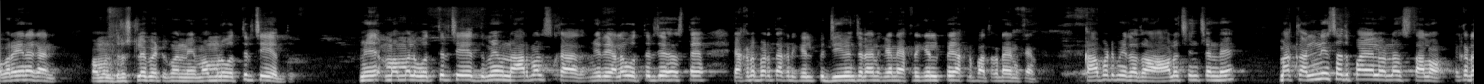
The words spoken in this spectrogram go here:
ఎవరైనా కానీ మమ్మల్ని దృష్టిలో పెట్టుకొని మమ్మల్ని ఒత్తిడి చేయొద్దు. మీ మమ్మల్ని ఒత్తిడి చేయొద్దు. మేము నార్మల్స్ కాదు. మీరు ఎలా ఒత్తిడి చేసేస్తే ఎక్కడ పడితే అక్కడికి వెళ్ళి జీవించడానికైనా ఎక్కడికి వెళ్ళిపోయి అక్కడ బతకడానికైనా. కాబట్టి మీరు అది ఆలోచించండి. మాకు అన్ని సదుపాయాలు ఉన్న స్థలం. ఇక్కడ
